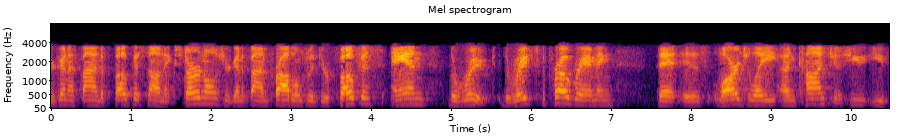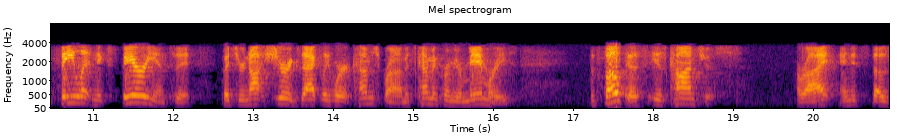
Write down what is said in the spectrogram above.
you're going to find a focus on externals. You're going to find problems with your focus and the root. The root's the programming that is largely unconscious. You, you feel it and experience it, but you're not sure exactly where it comes from. It's coming from your memories. The focus is conscious. All right? And it's those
